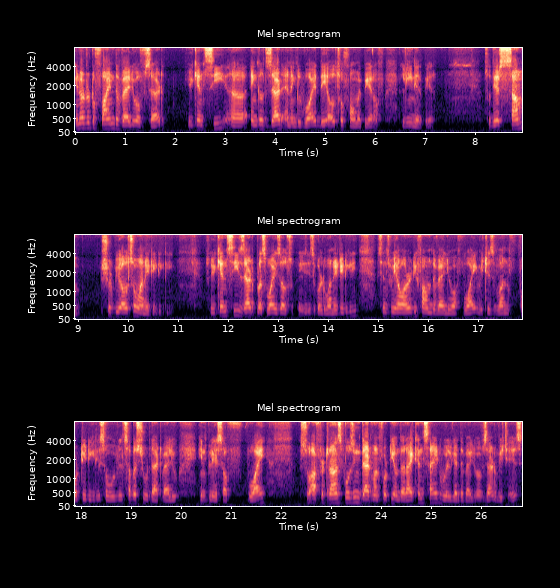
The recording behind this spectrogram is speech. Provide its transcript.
in order to find the value of z you can see uh, angle Z and angle Y they also form a pair of linear pair. So their sum should be also 180 degree. So you can see Z plus Y is also is equal to 180 degree. Since we have already found the value of Y which is 140 degree so we will substitute that value in place of Y. So after transposing that 140 on the right hand side we will get the value of Z which is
